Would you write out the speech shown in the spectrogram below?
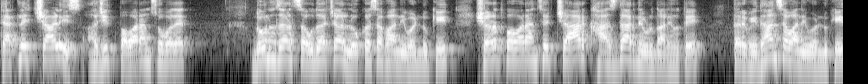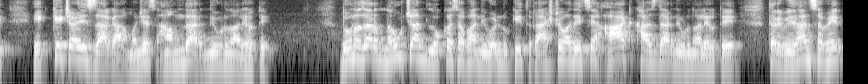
त्यातले चाळीस अजित पवारांसोबत आहेत. दोन हजार चौदाच्या लोकसभा निवडणुकीत शरद पवारांचे चार खासदार निवडून आले होते. तर विधानसभा निवडणुकीत एक्केचाळीस जागा म्हणजेच आमदार निवडून आले होते. दोन हजार नऊच्या लोकसभा निवडणुकीत राष्ट्रवादीचे आठ खासदार निवडून आले होते. तर विधानसभेत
